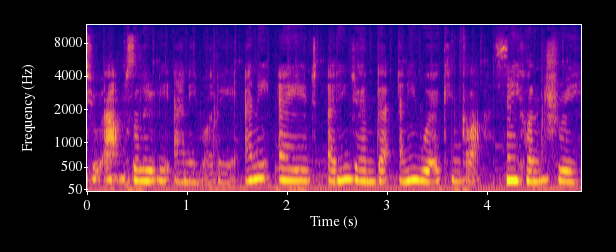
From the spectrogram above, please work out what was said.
to absolutely anybody, any age, any gender, any working class, any country,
